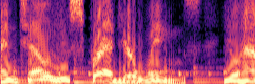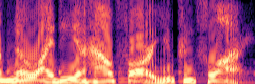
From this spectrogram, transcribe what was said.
Until you spread your wings, you'll have no idea how far you can fly.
